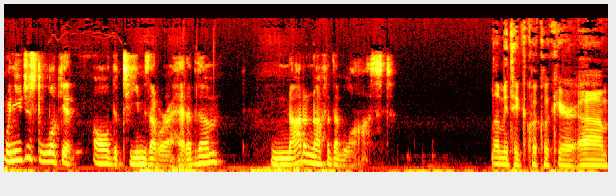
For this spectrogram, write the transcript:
When you just look at all the teams that were ahead of them, not enough of them lost. Let me take a quick look here. Um,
